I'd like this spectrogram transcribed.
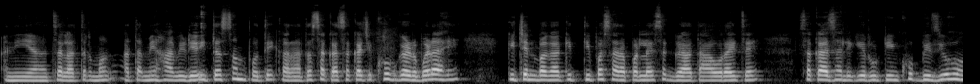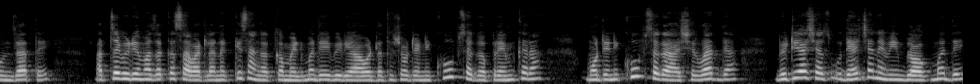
आणि चला तर मग आता मी हा व्हिडिओ इथंच संपवते. कारण आता सकाळ सकाळची खूप गडबड आहे. किचन बघा किती पसारा पडलाय. सगळं आता आवरायचं आहे सकाळ झाली की रुटीन खूप बिझी होऊन जाते. आजचा व्हिडिओ माझा कसा वाटला नक्की सांगा कमेंटमध्ये. व्हिडिओ आवडला तर छोट्याने खूप सगळं प्रेम करा. मोठ्याने खूप सगळं आशीर्वाद द्या. भेटूया अशाच उद्याच्या नवीन ब्लॉगमध्ये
